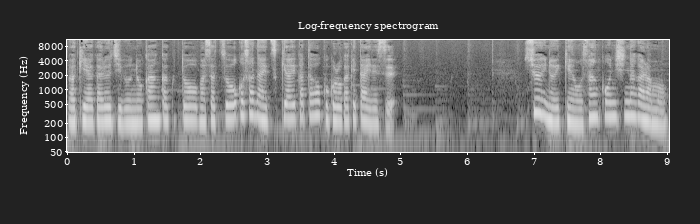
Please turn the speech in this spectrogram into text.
湧き上がる自分の感覚と摩擦を起こさない付き合い方を心がけたいです。周囲の意見を参考にしながらも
